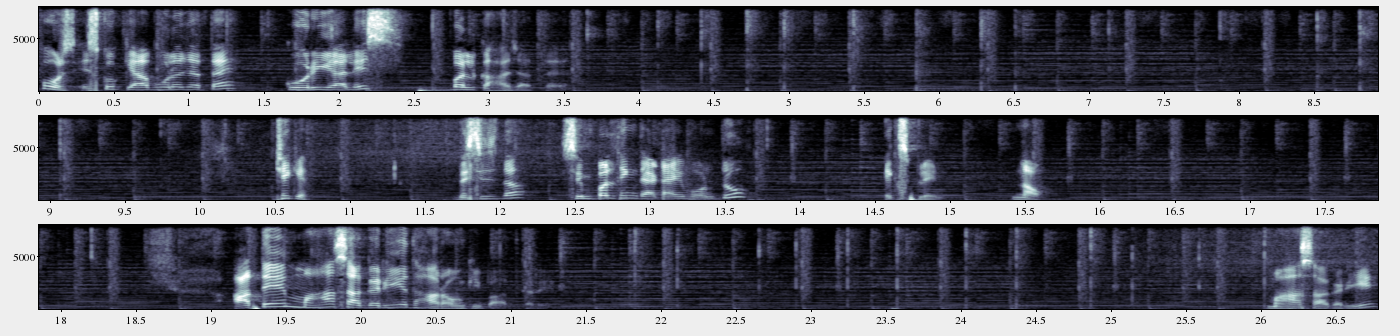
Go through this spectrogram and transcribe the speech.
force इसको क्या बोला जाता है? कोरियालिस बल कहा जाता है। ठीक है। This is the simple thing that I want to explain now आते हैं महासागरीय धाराओं की बात करें। महासागरीय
